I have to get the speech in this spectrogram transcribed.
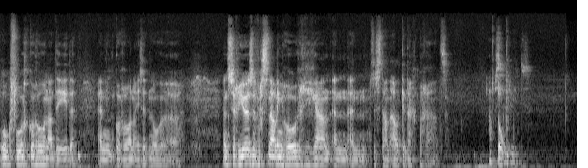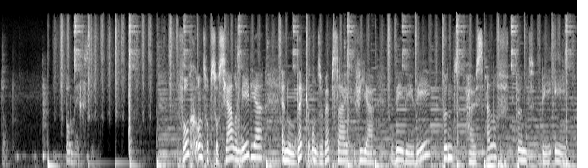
ook voor corona deden. En in corona is het nog uh, een serieuze versnelling hoger gegaan en, en ze staan elke dag paraat. Absoluut. Top. Bon, merci. Volg ons op sociale media en ontdek onze website via www.huiself.be.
